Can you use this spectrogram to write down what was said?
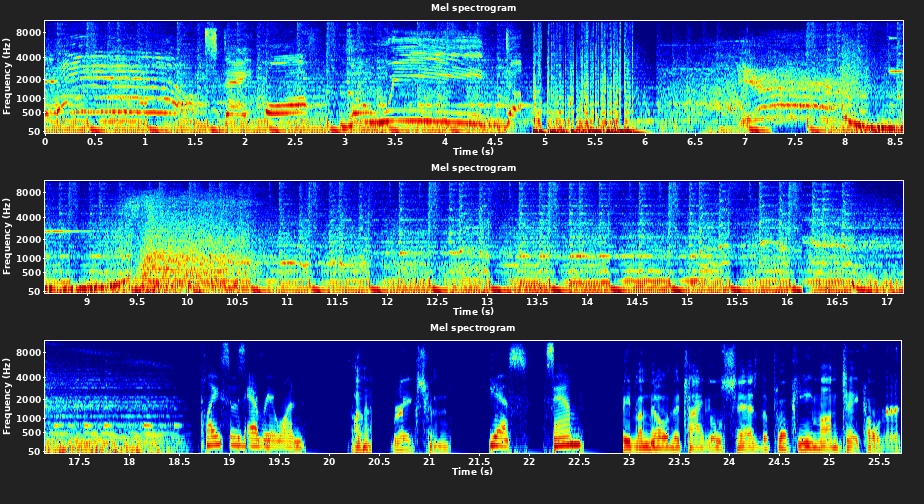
Yeah! Stay off the weed! Yeah! Places everyone. Uh, Braixen. Yes, Sam? Even though the title says the Pokemon Takeover,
